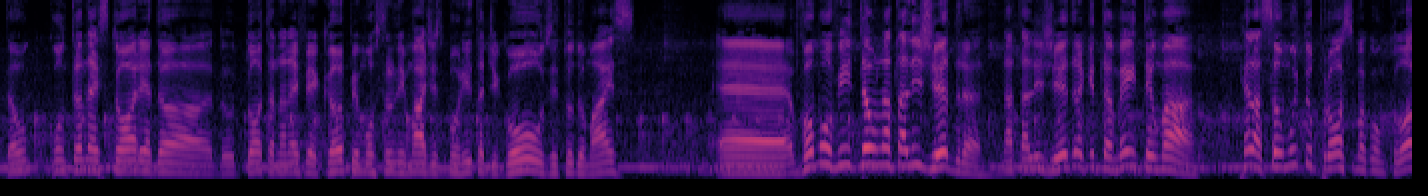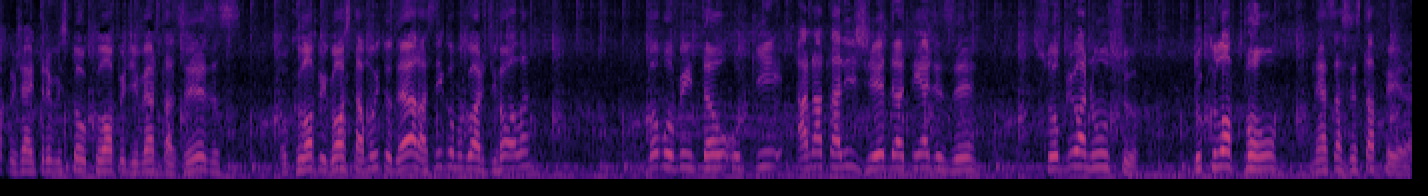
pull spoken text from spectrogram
Então, contando a história do, do Tottenham na FA Cup, mostrando imagens bonitas de gols e tudo mais. É, vamos ouvir então Nathalie Gedra. Nathalie Gedra que também tem uma relação muito próxima com o Klopp, já entrevistou o Klopp diversas vezes. O Klopp gosta muito dela, assim como Guardiola. Vamos ouvir então o que a Nathalie Gedra tem a dizer sobre o anúncio do Clopão nessa sexta-feira.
